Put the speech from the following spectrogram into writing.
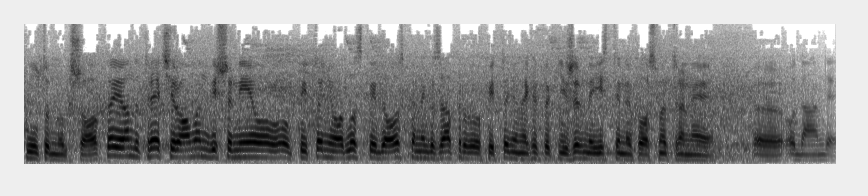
kulturnog šoka i onda treći roman više nije o pitanju odlaska i dolaska, nego zapravo o pitanju nekakve književne istine posmatrane odande.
